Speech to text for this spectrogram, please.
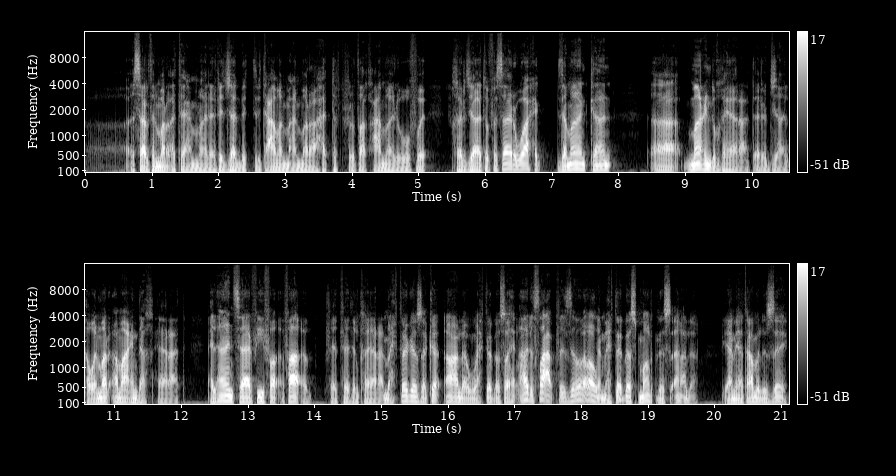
آه، صارت المرأة تعمل الرجال بيتعامل مع المرأة حتى في نطاق عمله. وفي في خرجاته فصار واحد زمان كان آه، ما عنده خيارات الرجال أو المرأة ما عندها خيارات. الآن صار في فا- فائض في, في الخيارات. محتاجة ذكاء أعلى ومحتاجة صحيح هذا صعب في الزواج. محتاجة سمارتنس أعلى. يعني هتعمل إزاي؟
